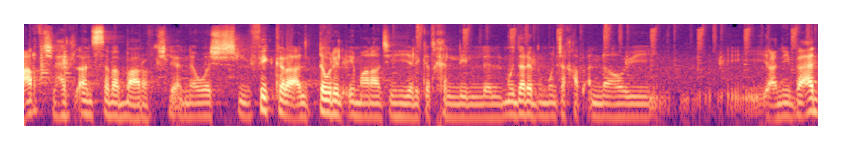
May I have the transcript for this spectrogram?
عرفتش لحد الآن السبب ما عرفتش لأنه واش الفكرة الدوري الإماراتي هي اللي كتخلي المدرب المنتخب أنه يعني بعد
